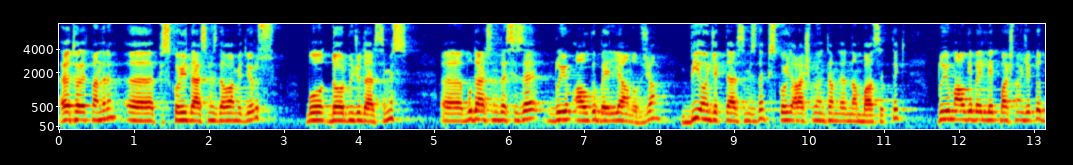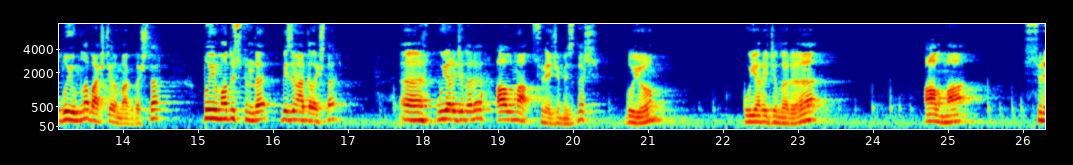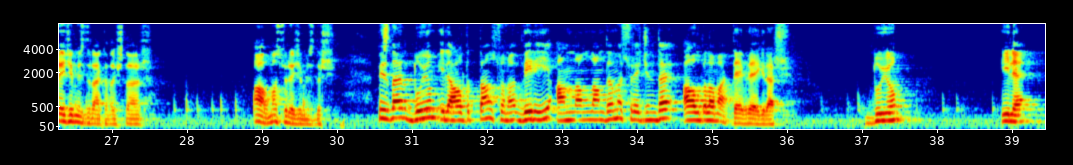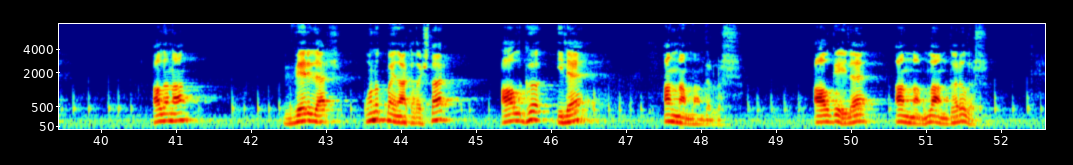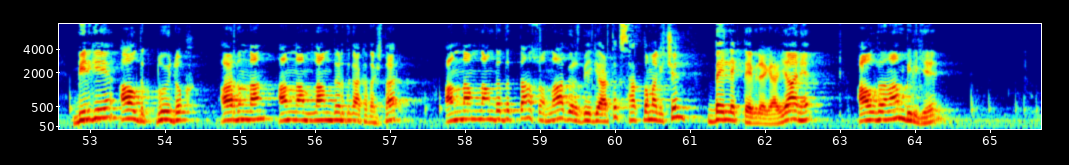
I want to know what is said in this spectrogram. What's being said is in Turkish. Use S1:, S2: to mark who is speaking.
S1: Evet öğretmenlerim, e, psikoloji dersimiz devam ediyoruz. Bu dördüncü dersimiz. E, bu dersimde size duyum, algı, belleği anlatacağım. Bir önceki dersimizde psikoloji araştırma yöntemlerinden bahsettik. Duyum, algı, bellek baştan öncelikle duyumla başlayalım arkadaşlar. Duyum adı üstünde bizim arkadaşlar e, uyarıcıları alma sürecimizdir. Duyum, uyarıcıları alma sürecimizdir arkadaşlar alma sürecimizdir. Bizler duyum ile aldıktan sonra veriyi anlamlandırma sürecinde algılama devreye girer. Duyum ile alınan veriler unutmayın arkadaşlar algı ile anlamlandırılır. Algı ile anlamlandırılır. Bilgiyi aldık, duyduk, ardından anlamlandırdık arkadaşlar anlamlandırdıktan sonra ne yapıyoruz bilgi artık? Saklamak için bellek devreye gel. Yani algılanan bilgi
